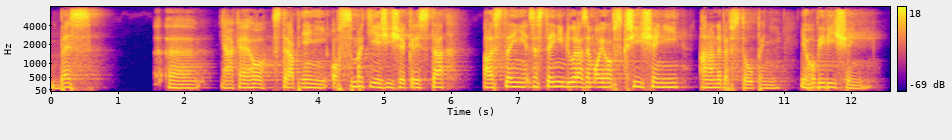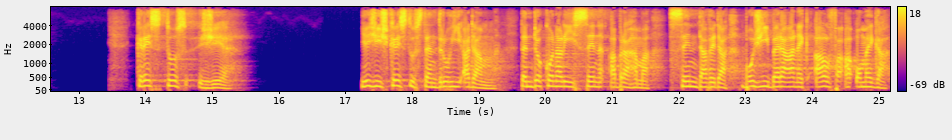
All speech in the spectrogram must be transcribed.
bez e, nějakého strapnění o smrti Ježíše Krista, ale stejně, se stejným důrazem o jeho vzkříšení a na nebe vstoupení, jeho vyvýšení. Kristus žije. Ježíš Kristus, ten druhý Adam, ten dokonalý syn Abrahama, syn Davida, boží beránek alfa a omega.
